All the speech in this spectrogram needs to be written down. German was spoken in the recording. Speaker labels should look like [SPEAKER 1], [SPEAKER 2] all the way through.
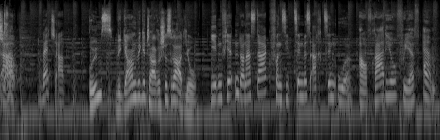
[SPEAKER 1] Veg Up.
[SPEAKER 2] Veg Up.
[SPEAKER 1] Ulms vegan-vegetarisches Radio.
[SPEAKER 3] Jeden vierten Donnerstag von 17 bis 18 Uhr.
[SPEAKER 2] Auf Radio Free FM.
